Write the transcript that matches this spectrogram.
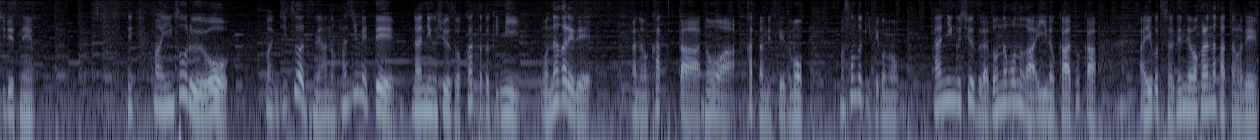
じですね。で、まあ、インソールを、まあ、実はですね、あの、初めてランニングシューズを買った時に、もう流れで、あの、買ったのは買ったんですけれども、まあ、その時ってこの、ランニングシューズがどんなものがいいのかとか、ああいうことしたら全然わからなかったので、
